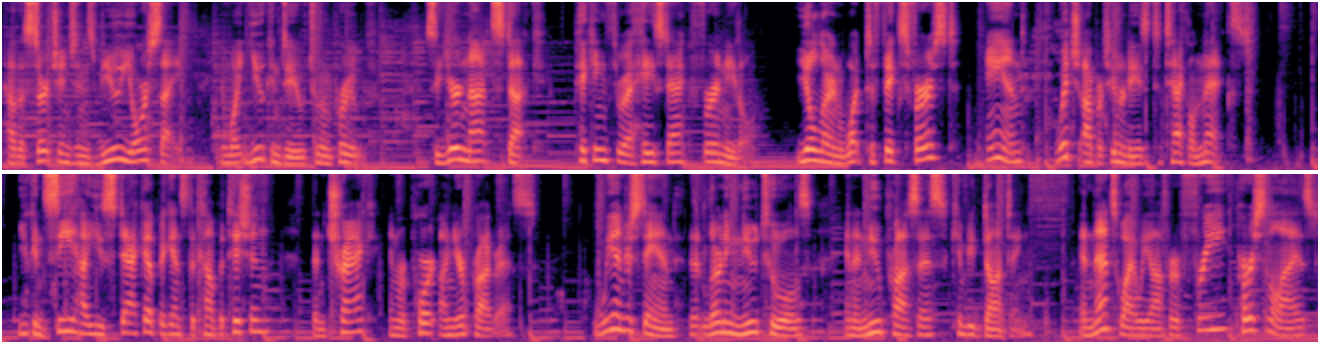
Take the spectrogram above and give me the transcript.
how the search engines view your site and what you can do to improve. So you're not stuck picking through a haystack for a needle. You'll learn what to fix first and which opportunities to tackle next. You can see how you stack up against the competition, then track and report on your progress. We understand that learning new tools and a new process can be daunting, and that's why we offer free, personalized,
